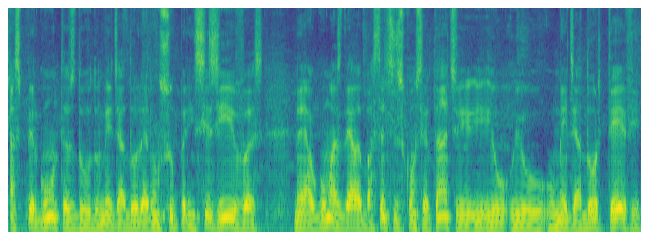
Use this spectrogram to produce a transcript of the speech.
As perguntas do, do mediador eram super incisivas, né? algumas delas bastante desconcertantes, e, e, e, o, e o, mediador teve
